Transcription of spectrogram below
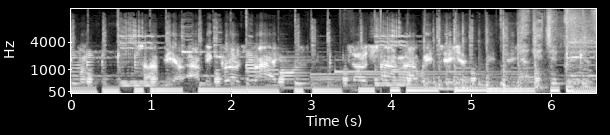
people. So I'll be, I'll be close by. So, son, I'll wait till you. Now get your groove.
